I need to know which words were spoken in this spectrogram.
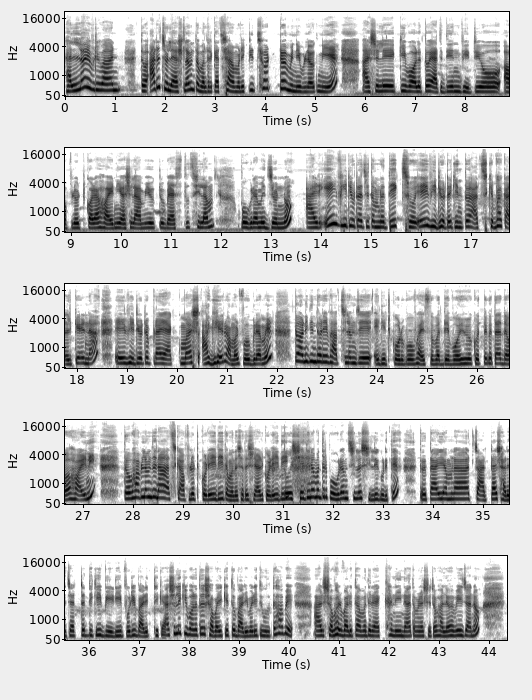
Hello everyone তো আরও চলে আসলাম তোমাদের কাছে আমার একটি ছোট্ট মিনি ব্লগ নিয়ে। আসলে কি বলো তো এতদিন ভিডিও আপলোড করা হয়নি। আসলে আমিও একটু ব্যস্ত ছিলাম প্রোগ্রামের জন্য। আর এই ভিডিওটা যে তোমরা দেখছ, এই ভিডিওটা কিন্তু আজকে বা কালকের না, এই ভিডিওটা প্রায় এক মাস আগের আমার প্রোগ্রামের। তো অনেকদিন ধরেই ভাবছিলাম যে এডিট করব, ভয়েস ওভার দেবো, এইভাবে করতে করতে আর দেওয়া হয়নি। তো ভাবলাম যে না, আজকে আপলোড করেই দিই, তোমাদের সাথে শেয়ার করেই দিই। তো সেদিন আমাদের প্রোগ্রাম ছিল শিলিগুড়িতে, তো তাই আমরা চারটা, সাড়ে চারটার দিকেই বেরিয়ে পড়ি বাড়ির থেকে। আসলে কি বলতো, সবাইকে তো বাড়ি বাড়ি তুলতে হবে, আর সবার বাড়িতে আমাদের একখানেই না, তোমরা সেটা ভালোভাবেই জানো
